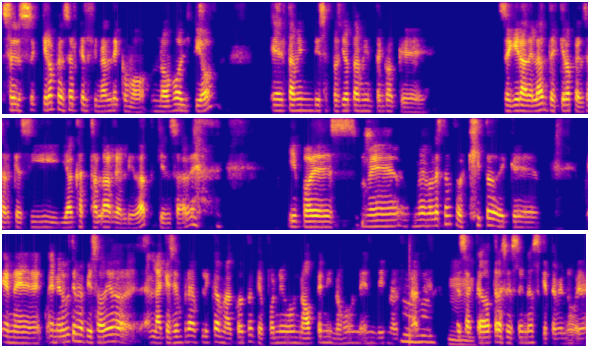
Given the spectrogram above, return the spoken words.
se- quiero pensar que el final de como no volteó, él también dice, pues yo también tengo que seguir adelante. Quiero pensar que sí, ya captó la realidad, quién sabe. Y pues me, me molesta un poquito de que en el, en el último episodio, la que siempre aplica Makoto, que pone un opening o un ending al final, que Mm, saca otras escenas que también hubiera,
